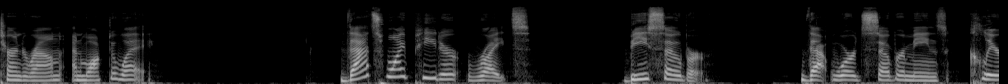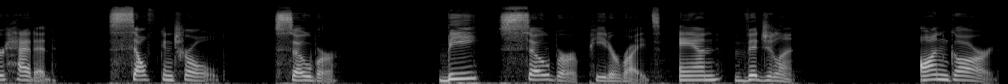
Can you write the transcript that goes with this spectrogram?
turned around and walked away. That's why Peter writes, Be sober that word sober means clear headed, self controlled, sober. Be sober, Peter writes, and vigilant, on guard,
